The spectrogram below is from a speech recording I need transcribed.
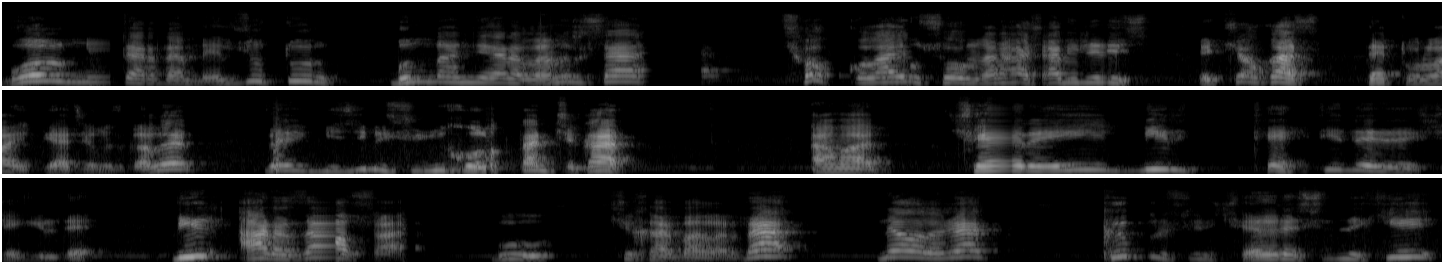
bol miktarda mevcuttur. Bundan yaralanırsa çok kolay bu sorunları aşabiliriz. Ve çok az petrola ihtiyacımız kalır ve bizim üçüncü kolluktan çıkar. Ama çevreyi bir tehdit edecek şekilde bir arıza olsa bu çıkarmalarda ne olacak? Kıbrıs'ın çevresindeki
